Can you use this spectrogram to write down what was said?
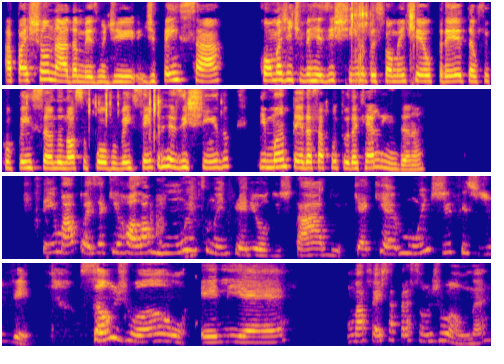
apaixonada mesmo de, de pensar como a gente vem resistindo, principalmente eu preta, eu fico pensando, o nosso povo vem sempre resistindo e mantendo essa cultura que é linda, né? Tem uma coisa que rola muito no interior do estado, que é que é muito difícil de ver. São João, ele é uma festa para São João, né?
